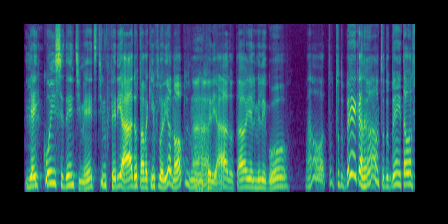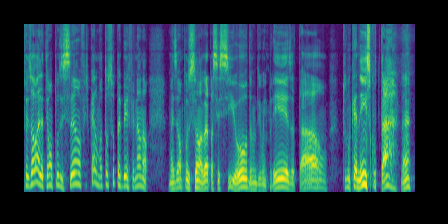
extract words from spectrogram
E aí, coincidentemente, tinha um feriado. Eu estava aqui em Florianópolis, num feriado e tal, e ele me ligou. Ah, oh, tudo bem, cara? Ah, tudo bem. Então, ele fez, olha, tem uma posição. Eu fiz, cara, mas eu tô super bem. Eu falei, não, não, mas é uma posição agora para ser CEO de uma empresa tal. Tu não quer nem escutar, né? Eu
